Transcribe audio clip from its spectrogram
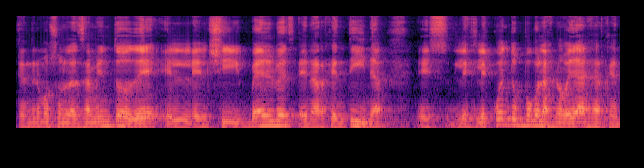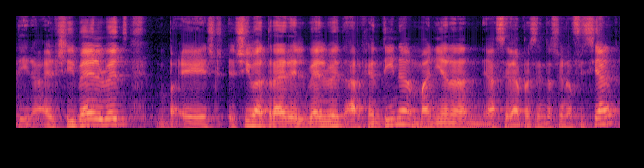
Tendremos un lanzamiento de el, G Velvet en Argentina. les, les cuento un poco las novedades de Argentina. El G Velvet, eh, el G va a traer el Velvet Argentina. Mañana hace la presentación oficial.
